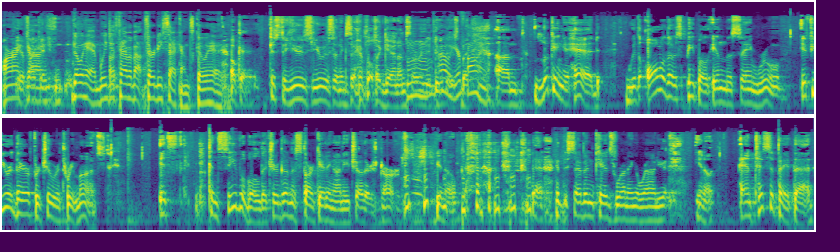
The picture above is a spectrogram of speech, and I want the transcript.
All right, If guys. can- Go ahead. We just have about 30 seconds. Go ahead. Okay, just to use you as an example again, I'm sorry to do Oh, this, but. Um, looking ahead with all of those people in the same room, if you're there for two or three months, it's conceivable that you're going to start getting on each other's nerves. you know, that the seven kids running around you, you know. Anticipate that.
